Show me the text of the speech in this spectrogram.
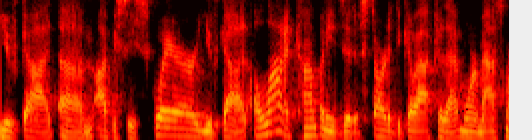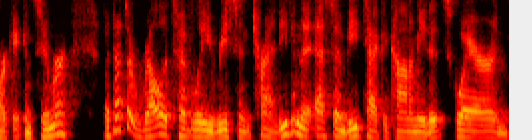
you've got um, obviously Square, you've got a lot of companies that have started to go after that more mass market consumer. But that's a relatively recent trend. Even the SMB tech economy that Square and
